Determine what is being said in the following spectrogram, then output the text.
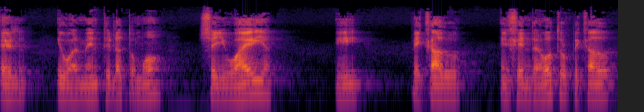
él igualmente la tomó, se llevó a ella y pecado engendra otro pecado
